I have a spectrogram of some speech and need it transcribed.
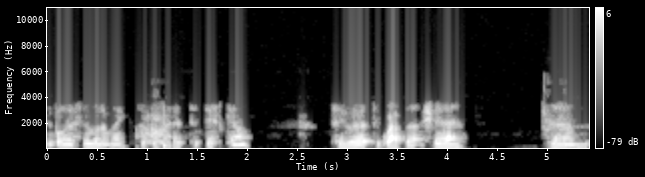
the biosimilar makers are prepared to discount to uh, to grab that share. Um,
